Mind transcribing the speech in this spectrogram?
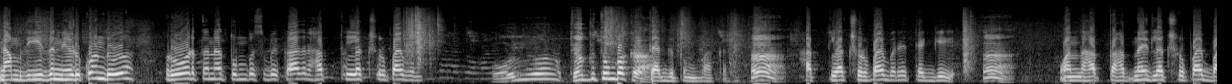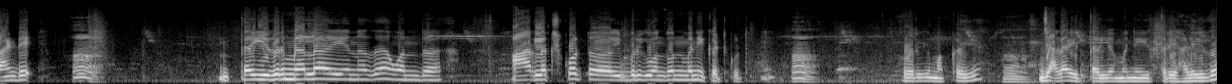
ನಮ್ದು ಇದನ್ನ ಹಿಡ್ಕೊಂಡು ರೋಡ್ ತನ ತುಂಬಿಸ್ಬೇಕಾದ್ರೆ ಹತ್ತು ಲಕ್ಷ ರೂಪಾಯಿ ಬಂತು. ಅಯ್ಯೋ ತೆಗ್ ತುಂಬಕ? ತೆಗ್ ತುಂಬಾಕ. ಹತ್ತು ಲಕ್ಷ ರೂಪಾಯಿ ಬರೀ ತೆಗ್ಗಿಗೆ. ಒಂದು ಹತ್ತು ಹದಿನೈದು ಲಕ್ಷ ರೂಪಾಯಿ ಬಾಂಡೆ. ಅಂತ ಇದ್ರ ಮೇಲೆ ಏನದ ಒಂದು ಆರು ಲಕ್ಷ ಕೊಟ್ಟು ಇಬ್ಬರಿಗೆ ಒಂದೊಂದು ಮನೆ ಕಟ್ಕೊಟ್ಟು ಅವರಿಗೆ ಅವ್ರಿಗೆ ಮಕ್ಕಳಿಗೆ ಜಾಗ ಇತ್ತು ಅಲ್ಲಿ ಮನೆ ಇತ್ತು ಹಳೆಯದು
